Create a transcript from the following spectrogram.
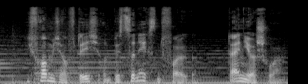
Ich freue mich auf dich und bis zur nächsten Folge. Dein Joshua.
